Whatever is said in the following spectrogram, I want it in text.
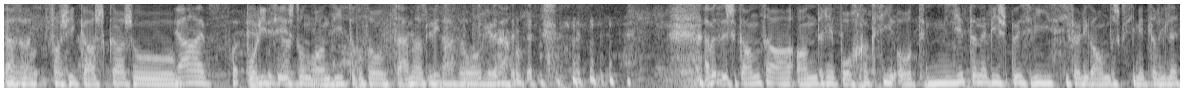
also fast wie Gaschgasch und ja, Polizist und Bandit oder so zusammen als bisschen. So, genau. Aber das war eine ganz andere Epoche. Auch die Mieten beispielsweise waren völlig anders. Mittlerweile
